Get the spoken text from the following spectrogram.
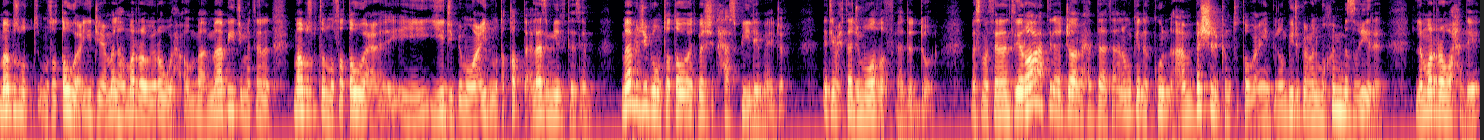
ما بزبط متطوع يجي يعملها مرة ويروح أو ما, ما بيجي مثلا ما بزبط المتطوع يجي بمواعيد متقطعة لازم يلتزم. ما بيجيب المتطوع تبلش تحاسبيه ليه ما اجى أنت محتاج موظف في هذا الدور. بس مثلا زراعة الأشجار بحد ذاتها أنا ممكن أكون عم بشرك المتطوعين بأنهم بيجوا بيعملوا مهمة صغيرة لمرة واحدة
